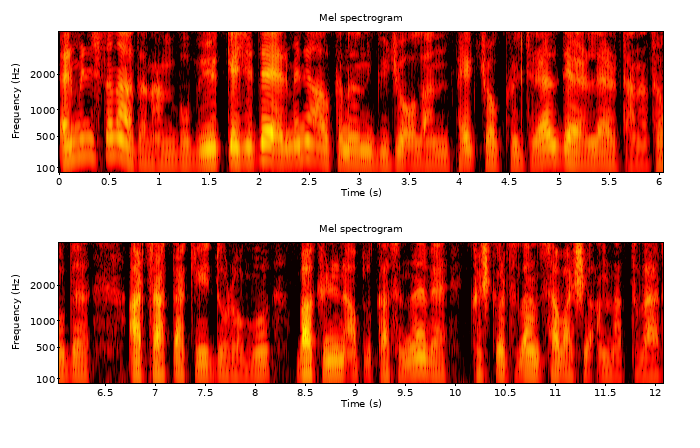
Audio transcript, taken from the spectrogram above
Ermenistan'a adanan bu büyük gecede Ermeni halkının gücü olan pek çok kültürel değerler tanıtıldı. Artsak'taki durumu, Bakü'nün ablukasını ve kışkırtılan savaşı anlattılar.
